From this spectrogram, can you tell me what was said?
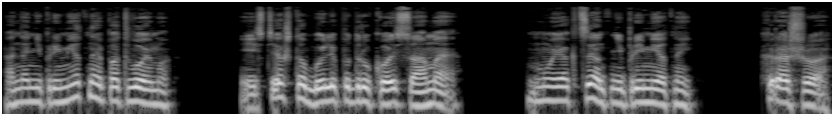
она неприметная, по-твоему? Из тех, что были под рукой, самая. Мой акцент неприметный. Хорошо,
